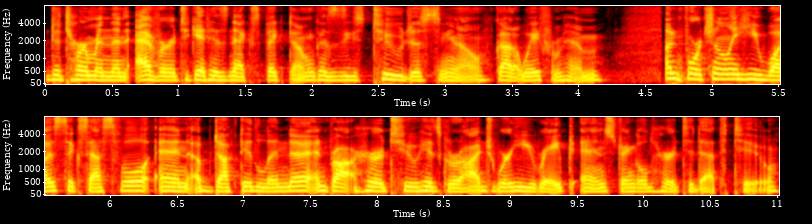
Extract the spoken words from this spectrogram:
determined than ever to get his next victim because these two just, you know, got away from him. Unfortunately, he was successful and abducted Linda and brought her to his garage where he raped and strangled her to death too.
